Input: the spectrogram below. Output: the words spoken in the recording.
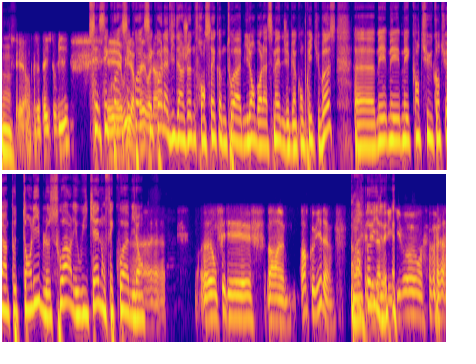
Hmm. c'est un peu the place to be. C'est quoi, oui, c'est quoi, après, c'est voilà. quoi la vie d'un jeune Français comme toi à Milan? Bon, la semaine, j'ai bien compris, tu bosses, euh, mais mais mais quand tu quand tu as un peu de temps libre, le soir, les week-ends, on fait quoi à Milan? Euh, euh, on fait des, alors, euh, hors Covid. Hors on fait Covid, oui. voilà.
